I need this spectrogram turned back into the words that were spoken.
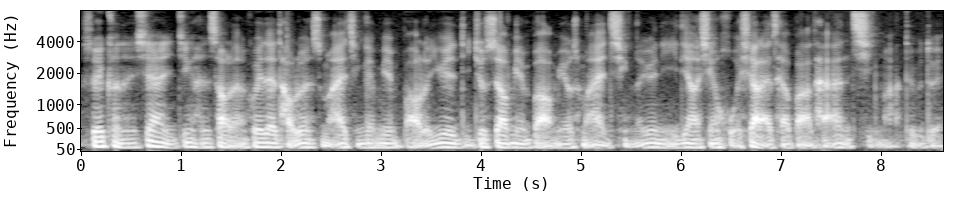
所以可能现在已经很少人会在讨论什么爱情跟面包了，因为你就是要面包，没有什么爱情了，因为你一定要先活下来才要把它抬安起嘛，对不对？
